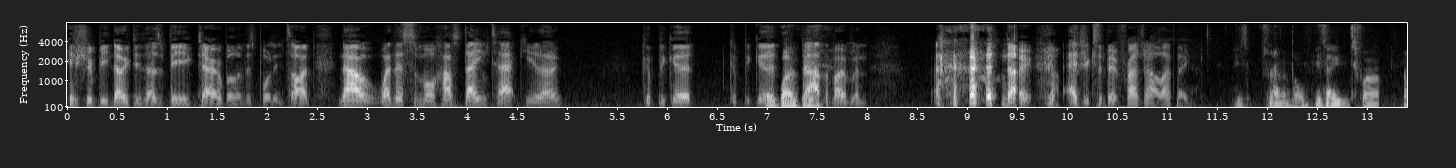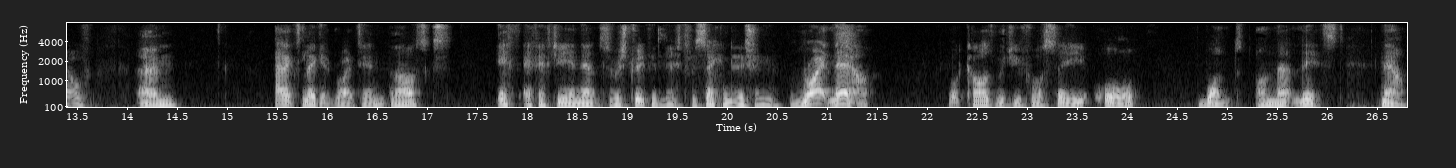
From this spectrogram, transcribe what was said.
it should be noted as being terrible at this point in time. Now, when there's some more House Dayne tech, you know, could be good, could be good. It won't but be. at the moment, no, No. Edric's a bit fragile, I think. He's flammable. He's only 12. Um, Alex Leggett writes in and asks if FFG announced a restricted list for second edition right now, what cards would you foresee or want on that list? Now,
